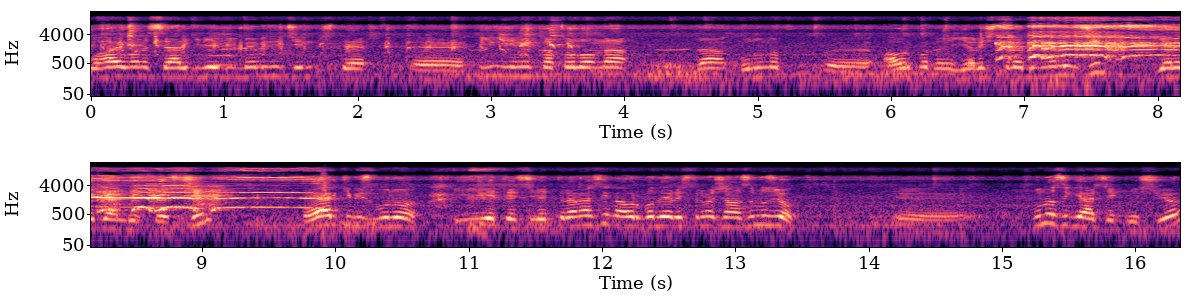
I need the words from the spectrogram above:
bu hayvanı sergileyebilmemiz için işte e, İİ'nin kataloğuna da bulunup e, Avrupa'da yarıştırabilmemiz için gereken bir tescil. Eğer ki biz bunu İİ'ye tescil ettiremezsek Avrupa'da yarıştırma şansımız yok. E, bu nasıl gerçekleşiyor?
